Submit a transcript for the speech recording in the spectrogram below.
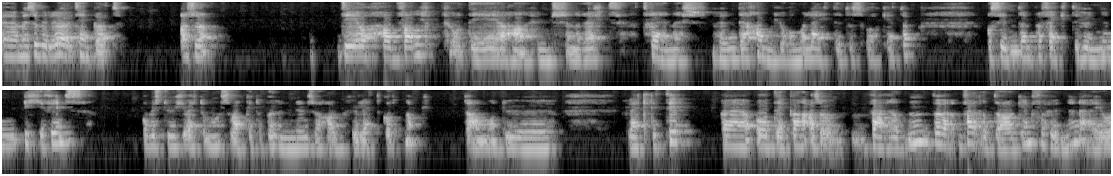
Eh, men så vil jeg tänka tenke at altså, det å ha valp og det å ha hund generelt, trene hund, det handler om å lete etter svakheter. Og siden den perfekte hunden ikke fins, og hvis du ikke vet om noen svakheter på hunden din, så har du ikke lett godt nok. Da må du leka litt til. Eh, och Og det kan, altså, verden, hverdagen for hunden er jo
